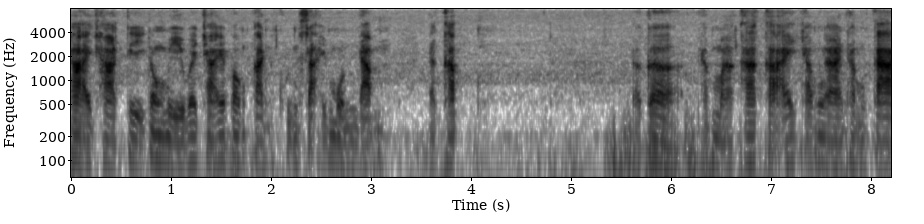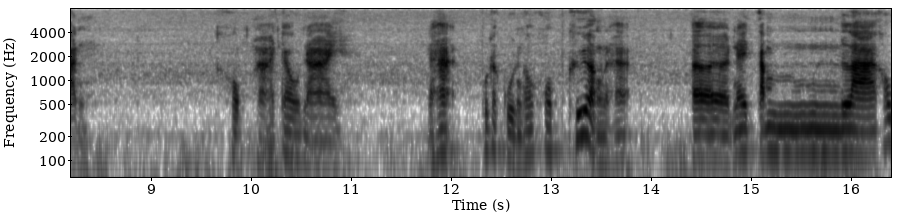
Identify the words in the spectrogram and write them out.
ชายชาตรีต้องมีไว้ใช้ป้องกันคุณสายมนต์ดำนะครับ แล้วก็ทำมาค้าขายทำงานทำการ คบหาเจ้านายนะฮะพุทธคุณเขาครบเครื่องนะฮะในตำราเขา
